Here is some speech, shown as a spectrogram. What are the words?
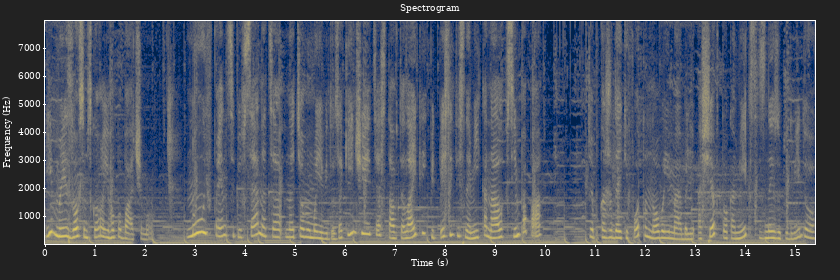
і ми зовсім скоро його побачимо. Ну і в принципі все. На, це, на цьому моє відео закінчується. Ставте лайки, підписуйтесь на мій канал. Всім па-па! Ще покажу деякі фото нової мебелі. А ще в Тока Мікс знизу під відео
